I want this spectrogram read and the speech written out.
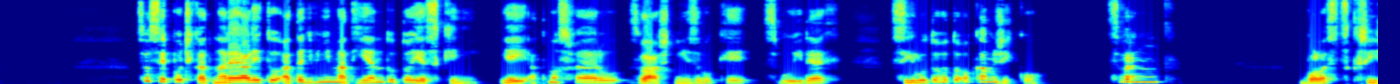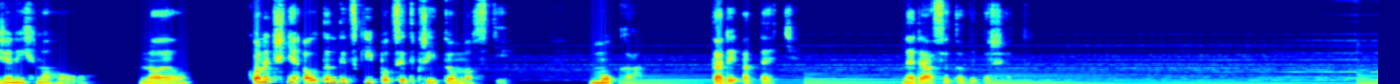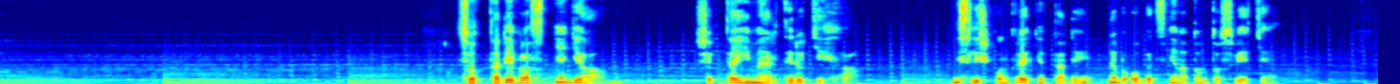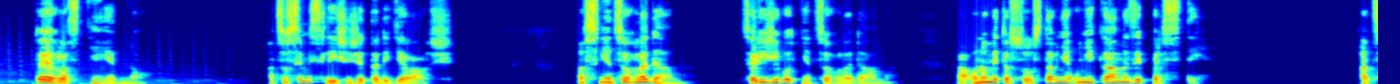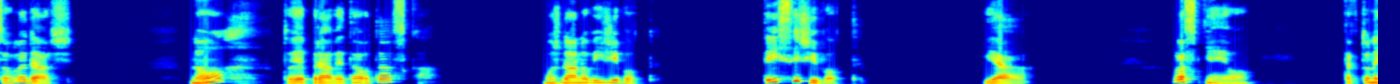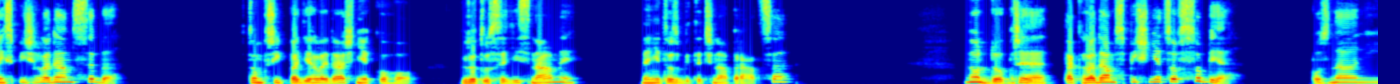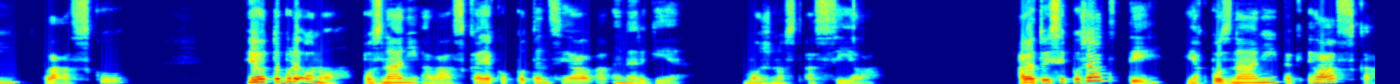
Co si počkat na realitu a teď vnímat jen tuto jeskyni, její atmosféru, zvláštní zvuky, svůj dech, sílu tohoto okamžiku. Cvrnk. Bolest skřížených nohou. No jo, konečně autentický pocit přítomnosti. Muka. Tady a teď. Nedá se to vydržet. Co tady vlastně dělám? Šeptají Mérty do ticha. Myslíš konkrétně tady nebo obecně na tomto světě? To je vlastně jedno. A co si myslíš, že tady děláš? Asi něco hledám. Celý život něco hledám. A ono mi to soustavně uniká mezi prsty. A co hledáš? No, to je právě ta otázka. Možná nový život. Ty jsi život. Já? Vlastně jo. Tak to nejspíš hledám sebe. V tom případě hledáš někoho, kdo tu sedí s námi. Není to zbytečná práce? No dobře, tak hledám spíš něco v sobě. Poznání, lásku. Jo, to bude ono. Poznání a láska jako potenciál a energie. Možnost a síla. Ale to jsi pořád ty, jak poznání, tak i láska.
